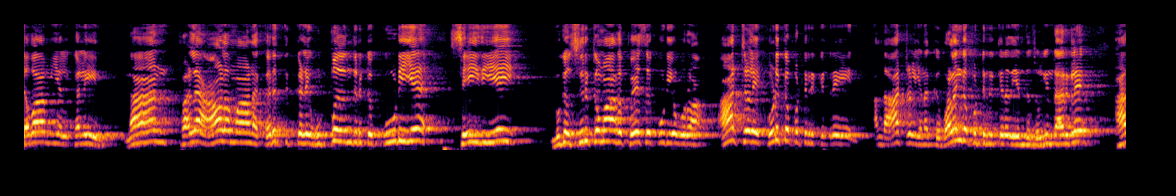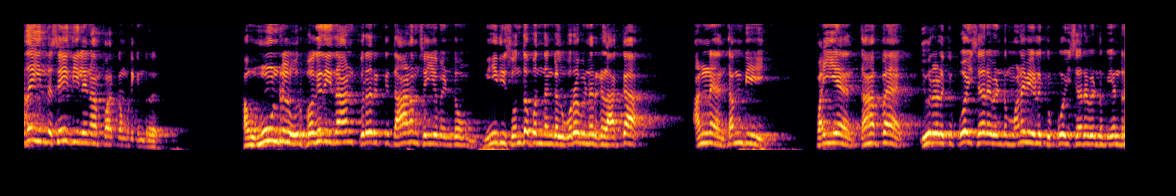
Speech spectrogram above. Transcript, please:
ஜவாமியல் கலீம். நான் பல ஆழமான கருத்துக்களை உட்பதிர்ந்திருக்கக்கூடிய செய்தியை மிக சுருக்கமாக பேசக்கூடிய ஒரு ஆற்றலை கொடுக்கப்பட்டிருக்கின்றேன். அந்த ஆற்றல் எனக்கு வழங்கப்பட்டிருக்கிறது என்று சொல்கின்றார்களே அதை இந்த செய்தியிலே நாம் பார்க்க முடிகின்றது. அவன் மூன்றில் ஒரு பகுதி தான் பிறருக்கு தானம் செய்ய வேண்டும். மீதி சொந்த பந்தங்கள் உறவினர்கள் அக்கா அண்ணன் தம்பி பையன் தாப்பன் இவர்களுக்கு போய் சேர வேண்டும் மனைவிகளுக்கு போய் சேர வேண்டும் என்ற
